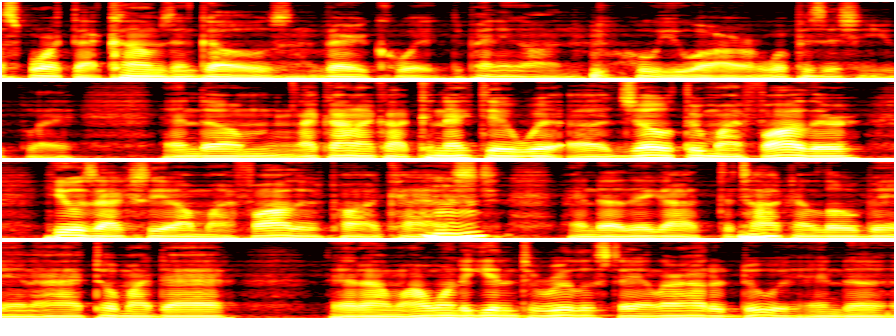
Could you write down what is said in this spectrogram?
a sport that comes and goes very quick depending on who you are or what position you play. And um, I kind of got connected with uh, Joe through my father. He was actually on my father's podcast, Mm-hmm. and uh, they got to talking a little bit. And I had told my dad that um, I wanted to get into real estate and learn how to do it. And uh,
